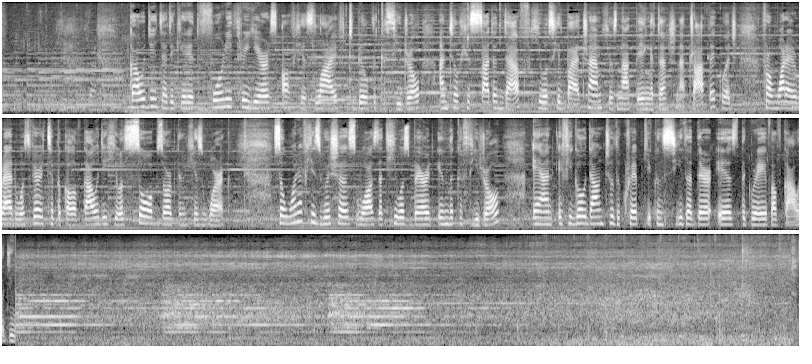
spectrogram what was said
Gaudi dedicated 43 years of his life to build the cathedral until his sudden death. He was hit by a tram, he was not paying attention at traffic, which from what I read was very typical of Gaudi. He was so absorbed in his work. So one of his wishes was that he was buried in the cathedral. And if you go down to the crypt, you can see that there is the grave of Gaudi.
